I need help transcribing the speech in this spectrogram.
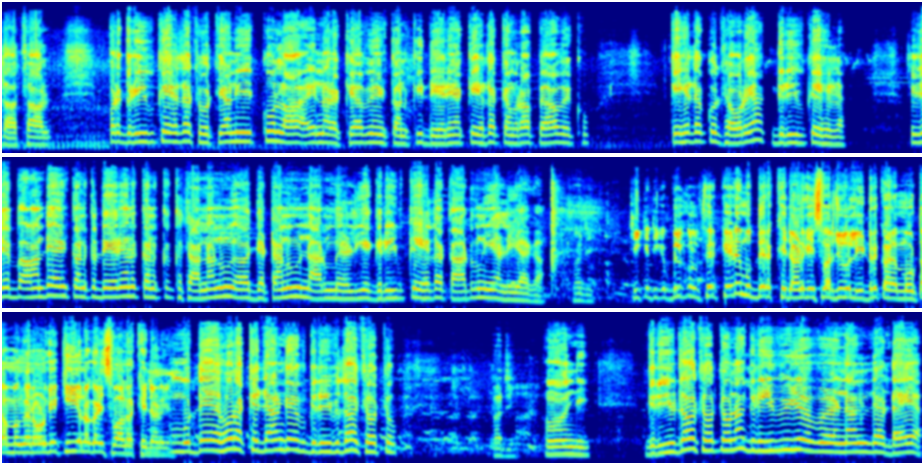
10 ਸਾਲ। ਪਰ ਗਰੀਬ ਕਿਸੇ ਦਾ ਸੋਚਿਆ ਨਹੀਂ ਇੱਕੋ ਲਾ ਇਹਨਾਂ ਰੱਖਿਆ ਵੀ ਕਣਕੀ ਦੇ ਰਹੇ ਹਾਂ ਕਿਸੇ ਦਾ ਕਮਰਾ ਪਿਆ ਵੇਖੋ ਕਿਸੇ ਦਾ ਕੋਈ ਸੌਰਿਆ ਗਰੀਬ ਕਿਸੇ ਦਾ। ਤੇ ਜੇ ਆਂਦੇ ਅਸੀਂ ਕਣਕ ਦੇ ਰਹੇ ਹਾਂ ਤਾਂ ਕਣਕ ਕਿਸਾਨਾਂ ਨੂੰ ਅ, ਜੱਟਾਂ ਨੂੰ ਵੀ ਨਰਮ ਮਿਲ ਰਹੀ ਹੈ ਗਰੀਬ ਕਿਸੇ ਦਾ ਕਾਰਡ ਵੀ ਨਹੀਂ ਹਲੀ ਹੈਗਾ। ਹਾਂਜੀ ਠੀਕ ਹੈ ਠੀਕ ਹੈ ਬਿਲਕੁਲ। ਫਿਰ ਕਿਹੜੇ ਮੁੱਦੇ ਰੱਖੇ ਜਾਣਗੇ ਇਸ ਵਾਰ ਜਦੋਂ ਲੀਡਰ ਕ- ਵੋਟਾਂ ਮੰਗਣ ਆਉਣਗੇ ਕੀ ਉਹਨਾਂ ਕੋਲ ਸਵਾਲ ਰੱਖੇ ਜਾਣਗੇ? ਮੁੱਦੇ ਇਹੋ ਰੱਖੇ ਜਾਣਗੇ ਗਰੀਬ ਦਾ ਸੋਚੋ। ਹਾਂਜੀ। ਹਾਂਜੀ। ਗਰੀਬ ਦਾ ਸੋਚੋ ਨਾ ਗਰੀਬ ਵੀ ਨੰਗ ਦਾ ਡੇ ਆ।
